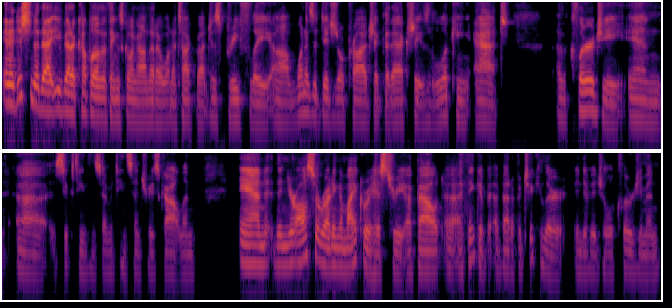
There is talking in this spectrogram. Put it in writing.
in addition to that, you've got a couple other things going on that I want to talk about just briefly. Um, one is a digital project that actually is looking at uh, the clergy in uh, 16th and 17th century Scotland. And then you're also writing a microhistory about, uh, I think, about a particular individual clergyman.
